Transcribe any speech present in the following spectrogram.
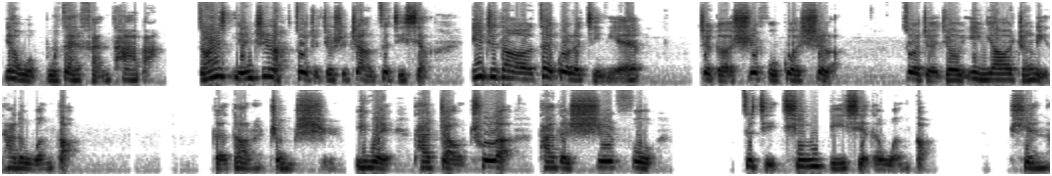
要我不再烦他吧。总而言之了，作者就是这样自己想。一直到再过了几年，这个师傅过世了，作者就应邀整理他的文稿，得到了证实，因为他找出了他的师傅自己亲笔写的文稿。天哪！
